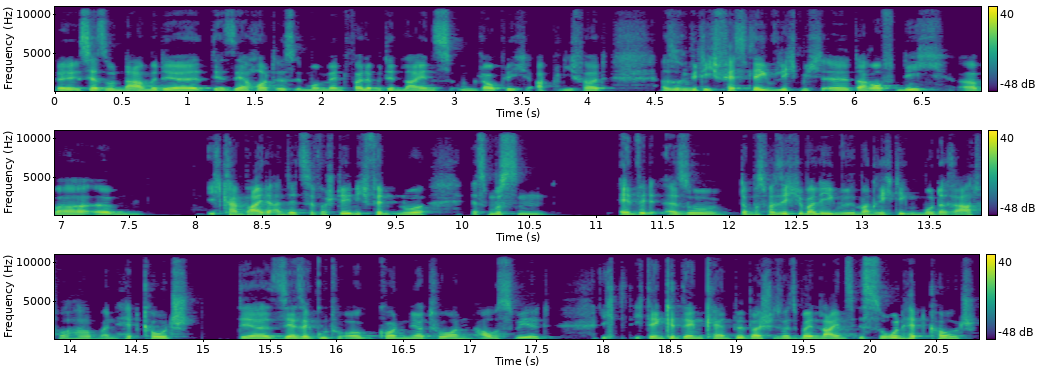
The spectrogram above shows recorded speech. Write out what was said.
Äh, ist ja so ein Name, der, der sehr hot ist im Moment, weil er mit den Lions unglaublich abliefert. Also wirklich festlegen will ich mich äh, darauf nicht, aber ähm, ich kann beide Ansätze verstehen. Ich finde nur, es muss ein, entweder, also da muss man sich überlegen, will man einen richtigen Moderator haben, einen Headcoach, der sehr, sehr gute Koordinatoren auswählt. Ich, ich denke, Dan Campbell beispielsweise bei den Lions ist so ein Headcoach.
